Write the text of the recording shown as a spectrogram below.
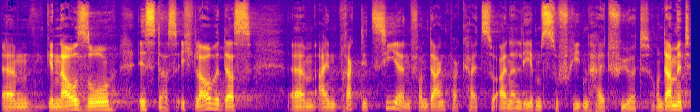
Ähm, genau so ist das. Ich glaube, dass ein Praktizieren von Dankbarkeit zu einer Lebenszufriedenheit führt. Und damit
